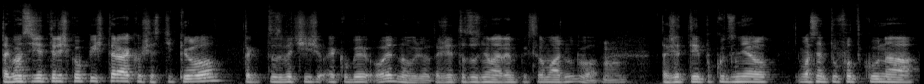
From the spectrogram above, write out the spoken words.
Tak myslím si, že ty, když koupíš teda jako 6 kg, tak to zvětšíš jakoby o jednou, že? jo? Takže to, co zněl na jeden pixel, máš na dva. Hm. Takže ty, pokud měl vlastně tu fotku na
